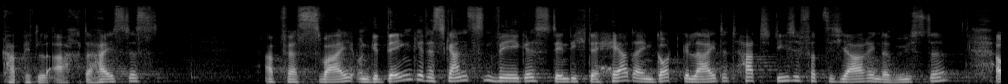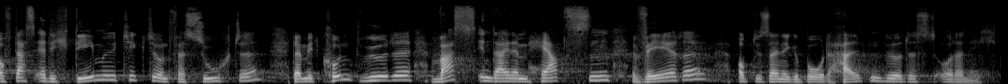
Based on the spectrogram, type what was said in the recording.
Kapitel 8. Da heißt es, ab Vers 2, und gedenke des ganzen Weges, den dich der Herr, dein Gott, geleitet hat, diese 40 Jahre in der Wüste, auf dass er dich demütigte und versuchte, damit kund würde, was in deinem Herzen wäre, ob du seine Gebote halten würdest oder nicht.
